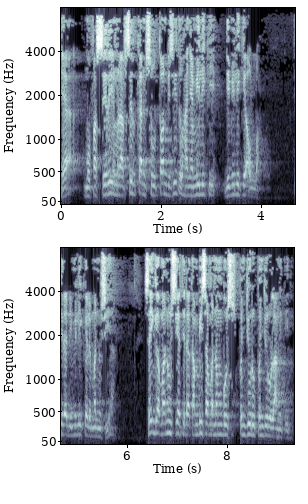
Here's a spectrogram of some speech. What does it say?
Ya, mufassirin menafsirkan sultan di situ hanya miliki dimiliki Allah, tidak dimiliki oleh manusia. Sehingga manusia tidak akan bisa menembus penjuru-penjuru langit ini.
